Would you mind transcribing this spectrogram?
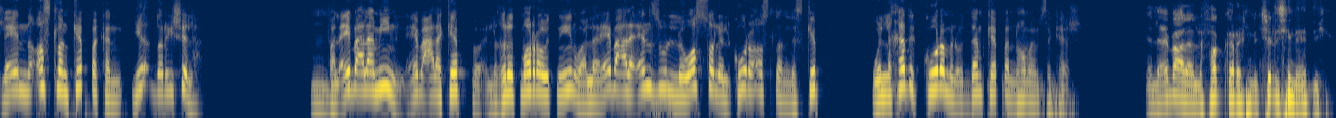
تلاقي إن أصلًا كيبا كان يقدر يشيلها، مم. فالعيب على مين؟ العيب على كيبا اللي غلط مرّة و2 والّا العيب على إنزو اللي وصّل الكورة أصلًا لسكيب واللي خد الكورة من قدّام كيبا إن هو ما يمسكهاش؟ العيب على اللي فكر إن تشيلسي نادي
